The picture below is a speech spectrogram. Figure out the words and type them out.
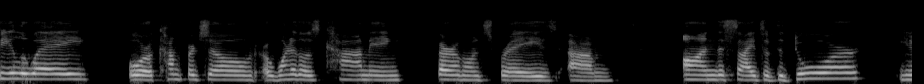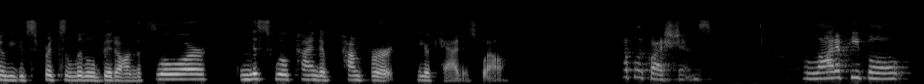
Feliway or comfort zone or one of those calming pheromone sprays um, on the sides of the door. You know, you could spritz a little bit on the floor, and this will kind of comfort your cat as well. Couple of questions. A lot of people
